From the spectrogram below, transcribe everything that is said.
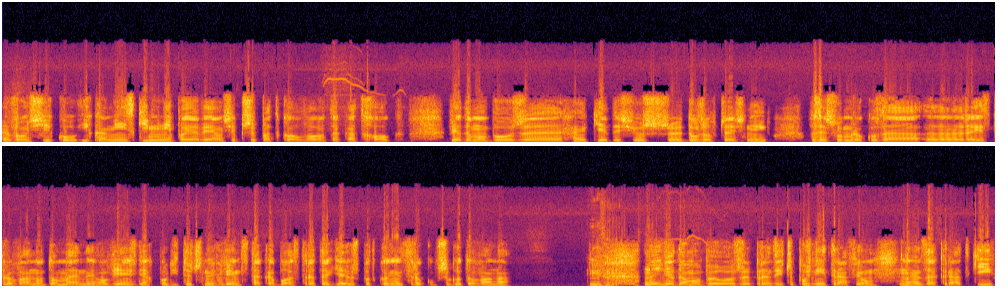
Wąsiku i Kamińskim nie pojawiają się przypadkowo, tak ad hoc. Wiadomo było, że kiedyś już dużo wcześniej, w zeszłym roku zarejestrowano domeny o więźniach politycznych, więc taka była strategia już pod koniec roku przygotowana. Mhm. No i wiadomo było, że prędzej czy później trafią e, za kratki.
